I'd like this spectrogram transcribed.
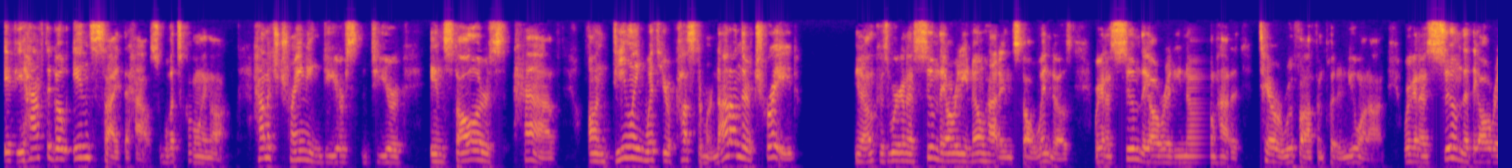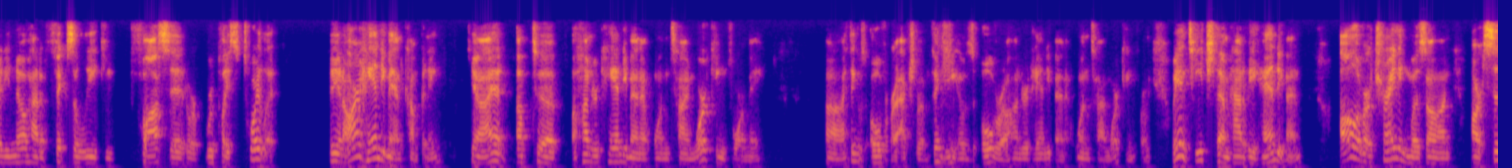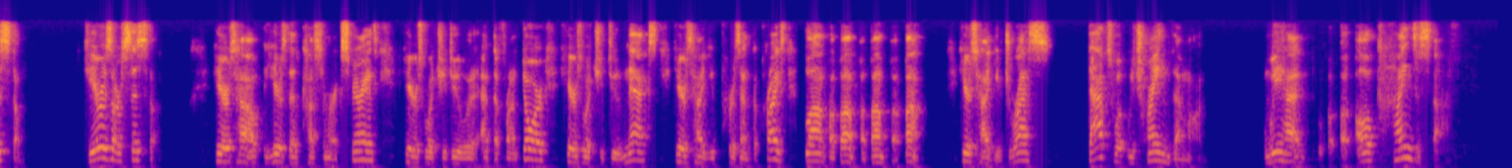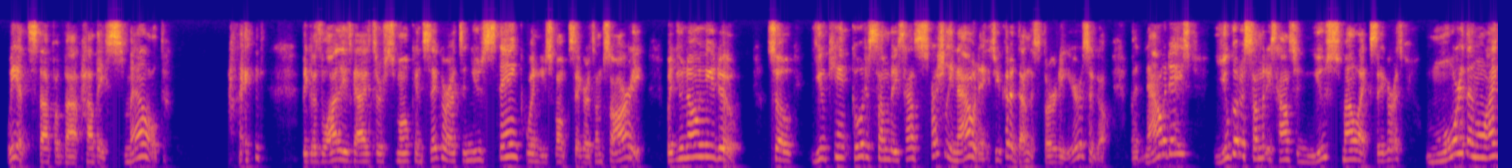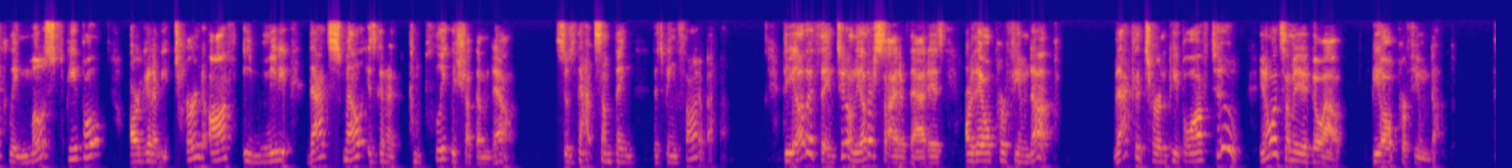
If you have to go inside the house, what's going on? How much training do your do your installers have on dealing with your customer, not on their trade, you know, because we're going to assume they already know how to install Windows. We're going to assume they already know how to tear a roof off and put a new one on. We're going to assume that they already know how to fix a leaky faucet or replace a toilet. In our handyman company, you know, I had up to 100 handymen at one time working for me. Uh, I think it was over, actually. I'm thinking it was over 100 handymen at one time working for me. We didn't teach them how to be handymen. All of our training was on our system. Here is our system. Here's how, here's the customer experience. Here's what you do at the front door. Here's what you do next. Here's how you present the price. Blah, blah, blah, blah, blah, blah, blah. Here's how you dress. That's what we trained them on. We had uh, all kinds of stuff. We had stuff about how they smelled, right? Because a lot of these guys are smoking cigarettes and you stink when you smoke cigarettes. I'm sorry, but you know you do. So you can't go to somebody's house, especially nowadays. You could have done this 30 years ago, but nowadays you go to somebody's house and you smell like cigarettes. More than likely, most people are going to be turned off immediately. That smell is going to completely shut them down. So is that something that's being thought about? The other thing, too, on the other side of that is, are they all perfumed up? That could turn people off, too. You don't want somebody to go out, be all perfumed up.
